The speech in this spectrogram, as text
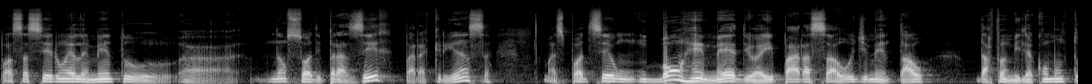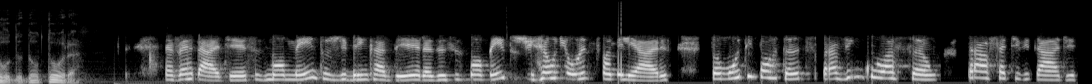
possa ser um elemento ah, não só de prazer para a criança, mas pode ser um, um bom remédio aí para a saúde mental da família como um todo, doutora. É verdade, esses momentos de brincadeiras, esses momentos de reuniões familiares são muito importantes para a vinculação para a afetividade,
